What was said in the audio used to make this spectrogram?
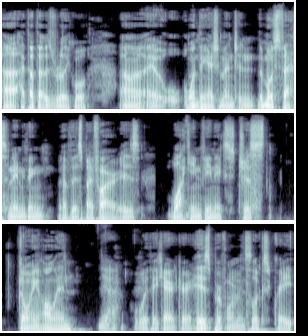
Uh, I thought that was really cool. Uh, one thing I should mention, the most fascinating thing of this by far is Joaquin Phoenix just going all in yeah. with a character. His performance looks great.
